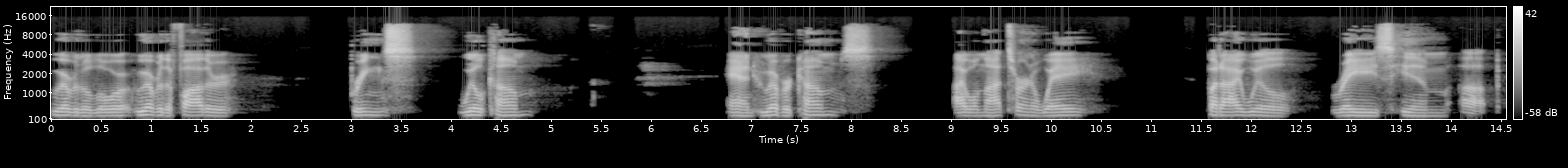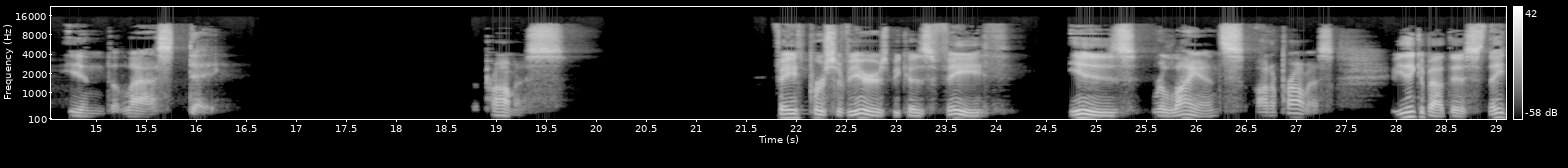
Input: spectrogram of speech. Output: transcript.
Whoever the Lord, whoever the Father brings will come and whoever comes, I will not turn away, but I will raise him up in the last day. The promise. Faith perseveres because faith is reliance on a promise. If you think about this, they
